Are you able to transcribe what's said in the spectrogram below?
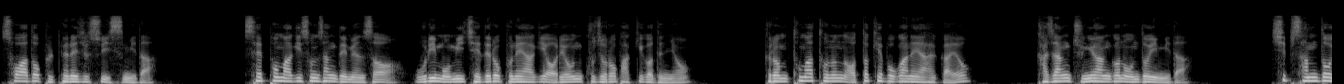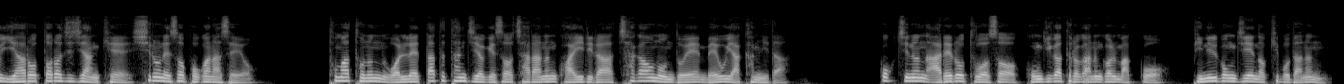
소화도 불편해질 수 있습니다. 세포막이 손상되면서 우리 몸이 제대로 분해하기 어려운 구조로 바뀌거든요. 그럼 토마토는 어떻게 보관해야 할까요? 가장 중요한 건 온도입니다. 13도 이하로 떨어지지 않게 실온에서 보관하세요. 토마토는 원래 따뜻한 지역에서 자라는 과일이라 차가운 온도에 매우 약합니다. 꼭지는 아래로 두어서 공기가 들어가는 걸 막고 비닐봉지에 넣기보다는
